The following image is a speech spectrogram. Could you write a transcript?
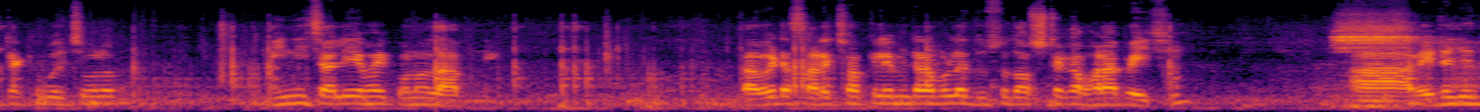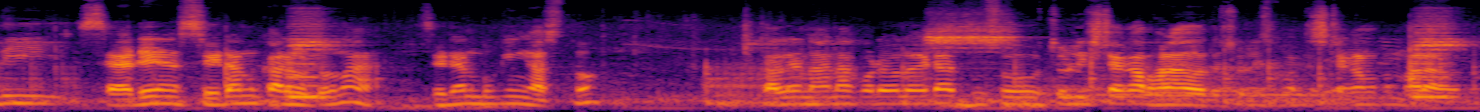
এটা কি বলছি বলো? মিনি চালিয়ে ভাই কোনো লাভ নেই। তাও এটা সাড়ে ছ কিলোমিটার বলে দুশো দশ টাকা ভাড়া পেয়েছি। আর এটা যদি স্যাডে সেডান কার হতো না সেডান বুকিং আসতো, তাহলে না না করে হলো এটা দুশো চল্লিশ টাকা ভাড়া হতো, চল্লিশ পঞ্চাশ টাকার মতন ভাড়া হতো।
